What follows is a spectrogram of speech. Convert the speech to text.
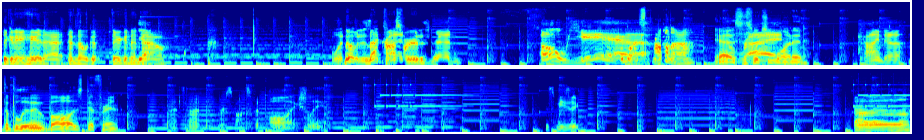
They're gonna hear that and they'll go, they're gonna Yeah. know. What, Nope, what is not red? crossword. What is red? Oh yeah, a stamina. Yeah, this is what you wanted. kinda. The blue ball is different. That's not responsive at all, actually. This music. Uh,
